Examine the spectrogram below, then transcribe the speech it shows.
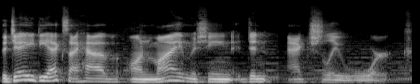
The JADX I have on my machine didn't actually work.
